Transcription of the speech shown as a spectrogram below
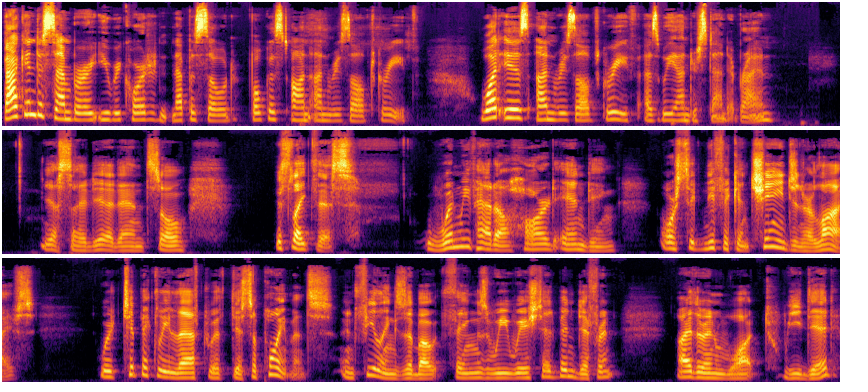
Back in December, you recorded an episode focused on unresolved grief. What is unresolved grief as we understand it, Brian? Yes, I did. And so it's like this when we've had a hard ending or significant change in our lives, we're typically left with disappointments and feelings about things we wished had been different, either in what we did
